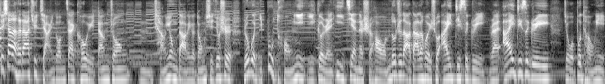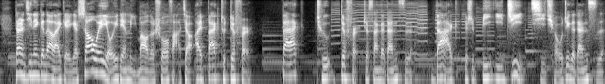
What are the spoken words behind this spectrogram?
接下来和大家去讲一个我们在口语当中，嗯，常用到的一个东西，就是如果你不同意一个人意见的时候，我们都知道大家都会说 I disagree，right？I disagree，就我不同意。但是今天跟大家来给一个稍微有一点礼貌的说法，叫 I beg to differ。beg to differ 这三个单词，beg 就是 b e g 祈求这个单词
